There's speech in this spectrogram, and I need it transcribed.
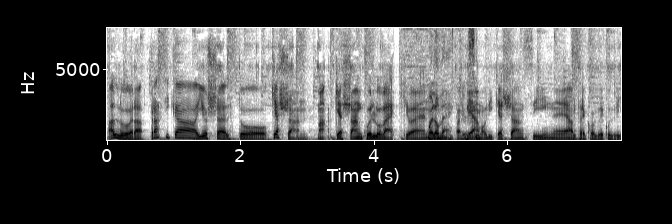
allora, pratica io ho scelto Kiashan, ma Kiashan quello vecchio, eh, Quello non vecchio, parliamo sì. di Kiashan e altre cose così.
